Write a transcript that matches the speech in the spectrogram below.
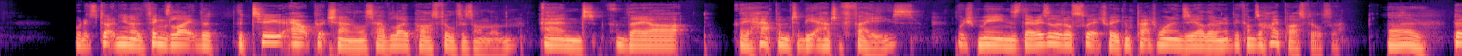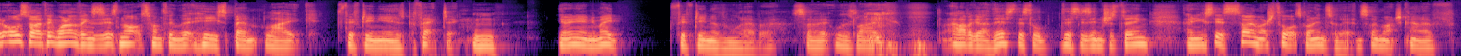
what it's done. You know, things like the the two output channels have low pass filters on them, and they are they happen to be out of phase, which means there is a little switch where you can patch one into the other, and it becomes a high pass filter. Oh, But also, I think one of the things is it's not something that he spent like 15 years perfecting. Mm. You know, he only made 15 of them, whatever. So it was like, I'll have a go at this. This will, this is interesting, and you can see there's so much thought's gone into it, and so much kind of,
